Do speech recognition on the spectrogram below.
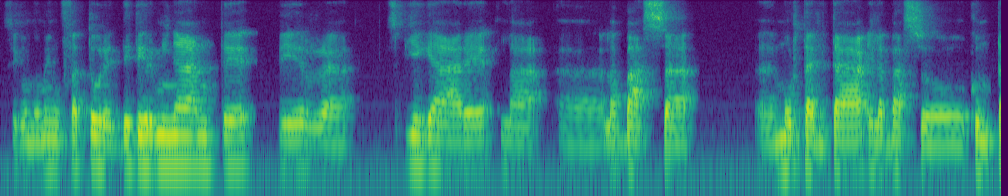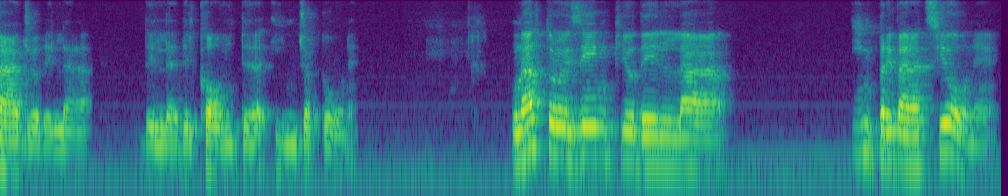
secondo me un fattore determinante per uh, spiegare la, uh, la bassa uh, mortalità e il basso contagio del, del, del Covid in Giappone. Un altro esempio della impreparazione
